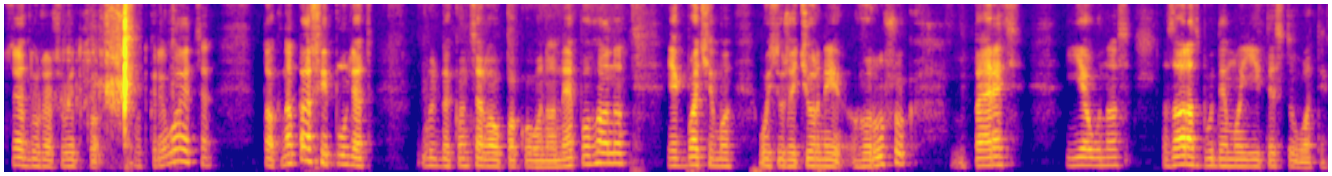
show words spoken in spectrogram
Все дуже швидко відкривається. Так, на перший погляд, вроде консерва упакована непогано. Як бачимо, ось уже чорний горошок, перець є у нас. Зараз будемо її тестувати.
